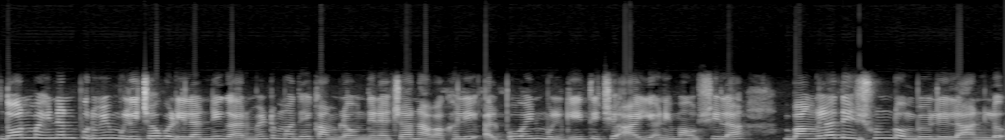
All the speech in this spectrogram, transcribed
दोन महिन्यांपूर्वी मुलीच्या वडिलांनी गारमेंटमध्ये काम लावून देण्याच्या नावाखाली अल्पवयीन मुलगी तिची आई आणि मावशीला बांगलादेशहून डोंबिवलीला आणलं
